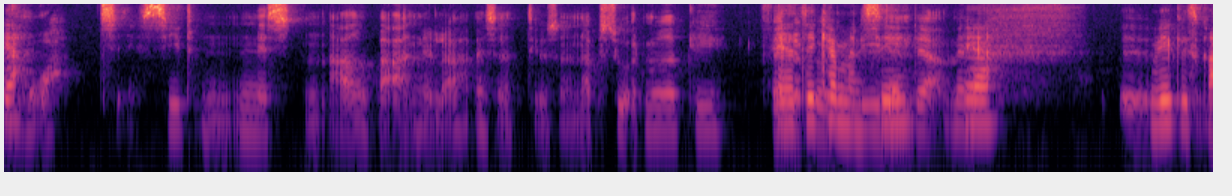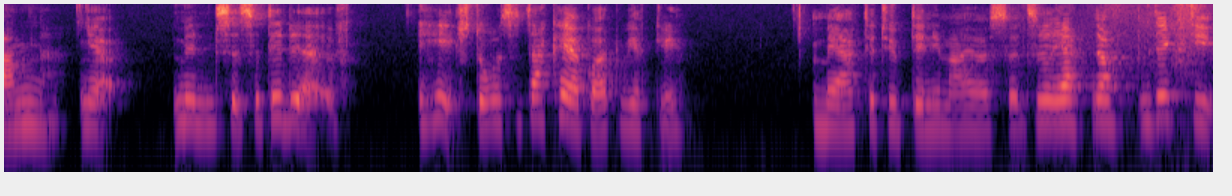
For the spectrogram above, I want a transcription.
Ja. mor til sit næsten eget barn. Eller, altså, det er jo sådan en absurd måde at blive Ja, det på, kan man sige. Den der. Men, ja. Virkelig skræmmende. Ja, men så, så det der helt store, så der kan jeg godt virkelig mærke det dybt ind i mig også. Så, ja, nå, men det er ikke fordi,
